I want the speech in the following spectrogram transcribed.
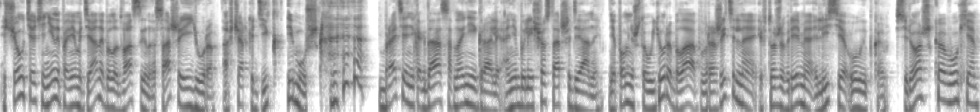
Еще у тети Нины, помимо Дианы, было два сына, Саша и Юра, овчарка Дик и муж. Братья никогда со мной не играли, они были еще старше Дианы. Я помню, что у Юры была обворожительная и в то же время лисья улыбка. Сережка в ухе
